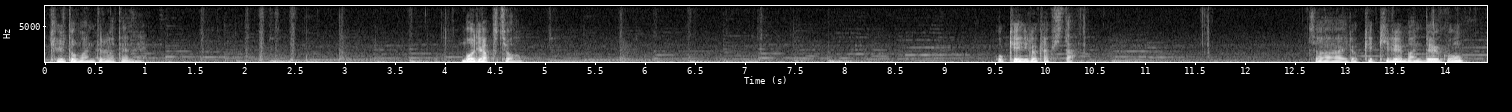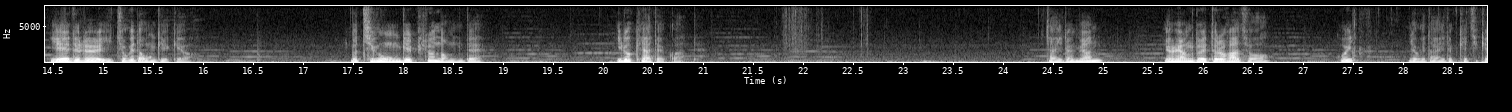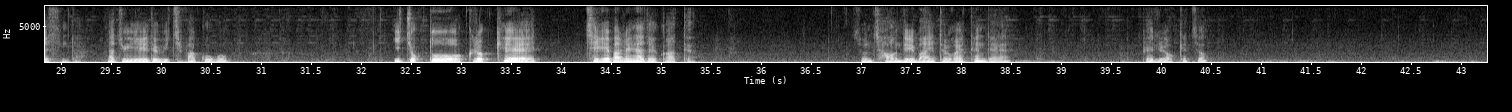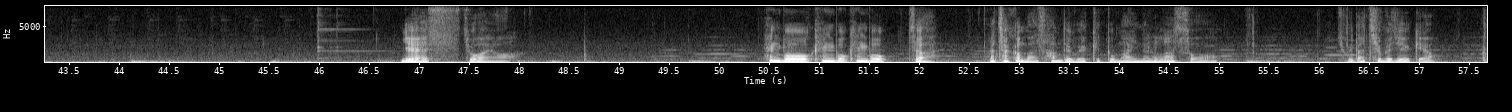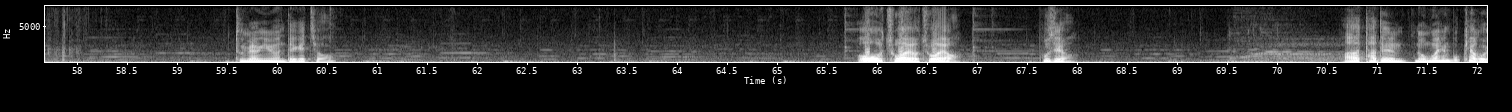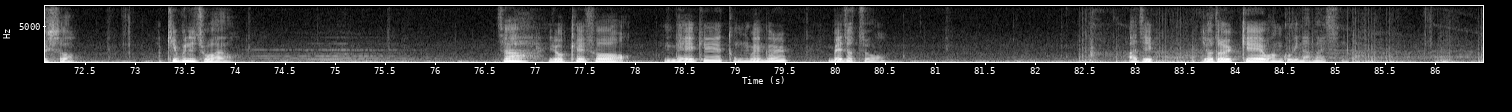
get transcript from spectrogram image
길도 만들어야 되네. 머리 아프죠? 오케이 이렇게 합시다. 자 이렇게 길을 만들고 얘들을 이쪽에다 옮길게요. 뭐 지금 옮길 필요는 없는데 이렇게 해야 될 것 같아. 자 이러면 영향도에 들어가죠. 호잇 여기다 이렇게 찍겠습니다. 나중에 얘들 위치 바꾸고 이쪽도 그렇게 재개발을 해야 될 것 같아요. 좀 자원들이 많이 들어갈 텐데 별일 없겠죠? Yes 좋아요. 행복 행복 행복. 자 아, 잠깐만. 사람들 왜 이렇게 또 많이 늘어났어? 이쪽에다 집을 지을게요. 두 명이면 되겠죠? 오 좋아요 좋아요. 보세요. 아 다들 너무 행복해하고 있어. 기분이 좋아요 자 이렇게 해서 4개의 동맹을 맺었죠. 아직 8개의 왕국이 남아있습니다.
